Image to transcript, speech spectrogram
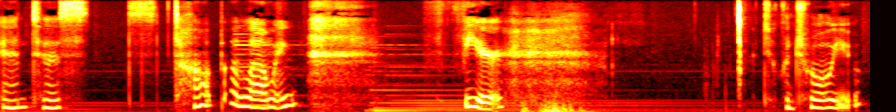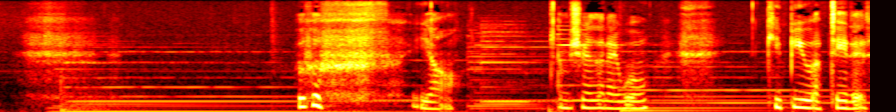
and to s- stop allowing fear to control you. Oof, y'all. I'm sure that I will keep you updated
